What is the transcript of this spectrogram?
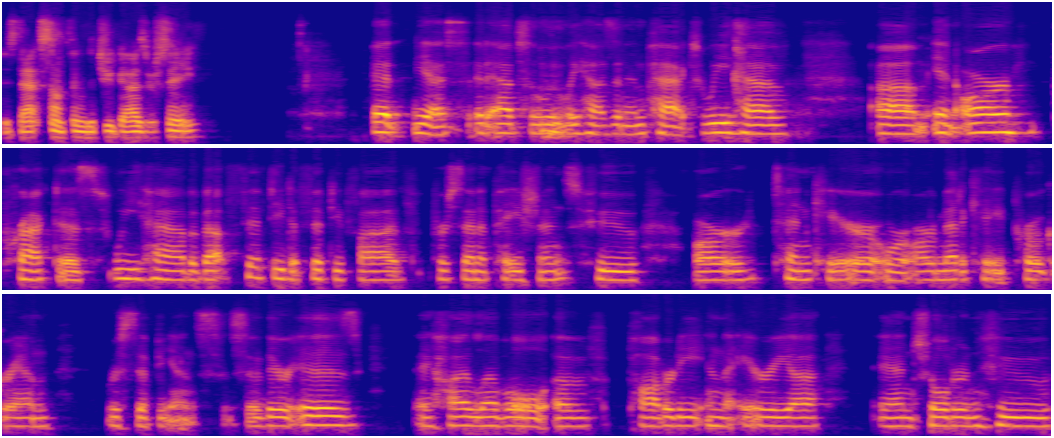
is that something that you guys are seeing? It yes, it absolutely has an impact. We have um, in our practice, we have about 50 to 55 percent of patients who are TennCare or our Medicaid program recipients. So there is a high level of poverty in the area and children who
